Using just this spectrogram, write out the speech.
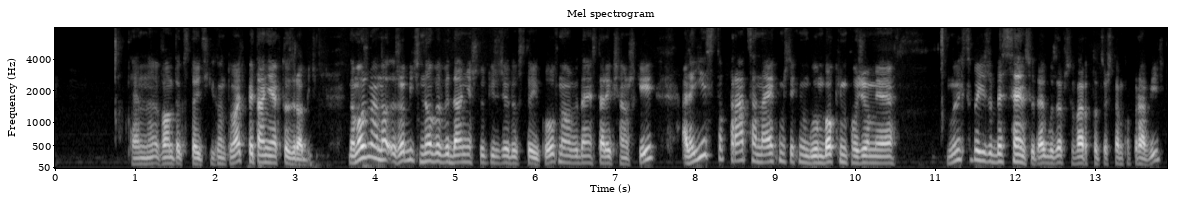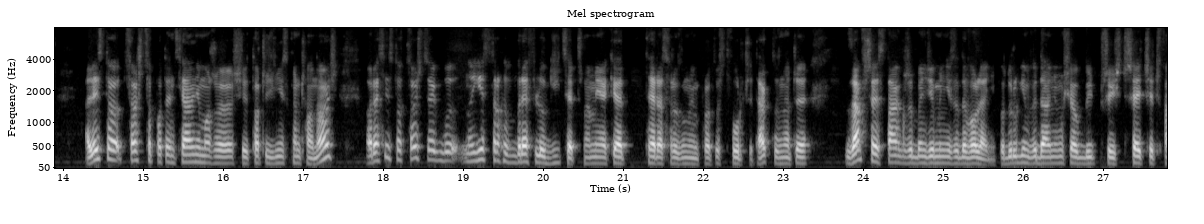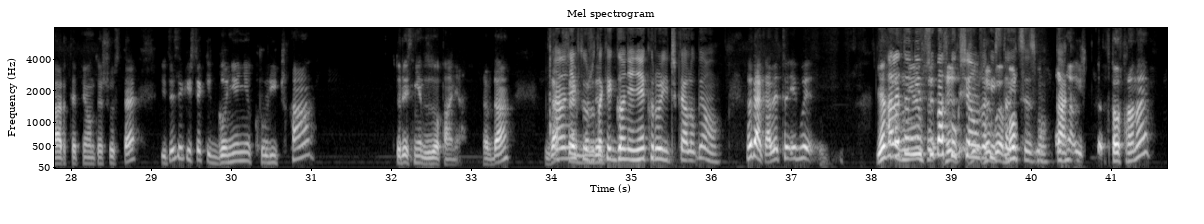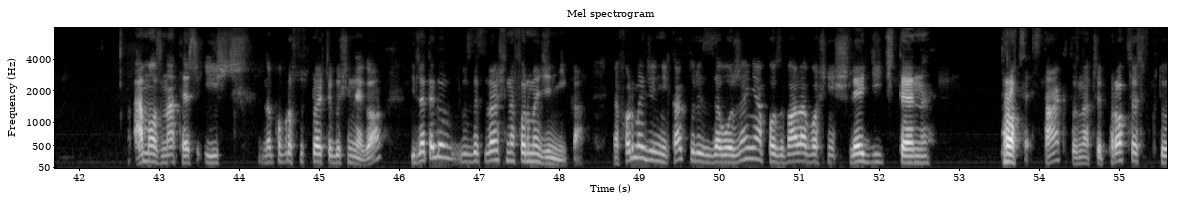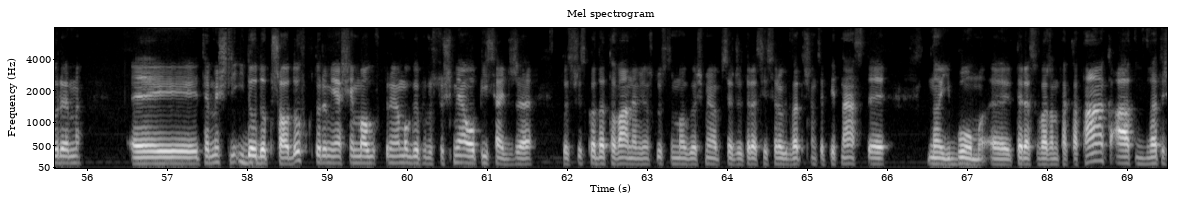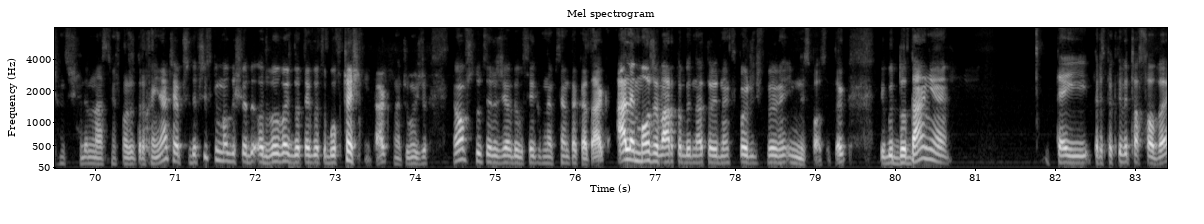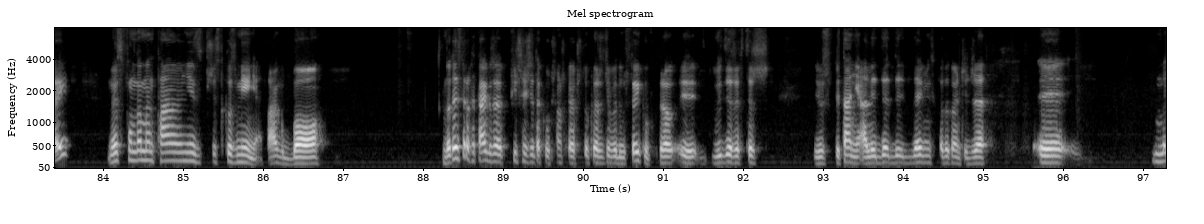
ten wątek stoicki kontynuować. Pytanie, jak to zrobić? No można no, zrobić nowe wydanie Sztuki Życia według stoików, nowe wydanie starej książki, ale jest to praca na jakimś takim głębokim poziomie no nie chcę powiedzieć, że bez sensu, tak, bo zawsze warto coś tam poprawić, ale jest to coś, co potencjalnie może się toczyć w nieskończoność oraz jest to coś, co jakby no jest trochę wbrew logice, przynajmniej jak ja teraz rozumiem proces twórczy, tak, to znaczy zawsze jest tak, że będziemy niezadowoleni. Po drugim wydaniu musiałoby przyjść trzecie, czwarte, piąte, szóste i to jest jakieś takie gonienie króliczka, który jest nie do złapania, prawda? Zawsze ale niektórzy będę... takie gonienie króliczka lubią. No tak, ale to jakby ja Ale to nie w przypadku że, książek że, że, i stoicyzmu. tak. W tą stronę, a można też iść, no po prostu spróbować czegoś innego. I dlatego zdecydowałem się na formę dziennika. Na formę dziennika, który z założenia pozwala właśnie śledzić ten proces, tak? To znaczy proces, w którym yy, te myśli idą do przodu, w którym ja się mogę, w którym ja mogę po prostu śmiało pisać, że to jest wszystko datowane, w związku z tym mogę śmiało pisać, że teraz jest rok 2015, no i boom, e, teraz uważam tak a tak, a w 2017 już może trochę inaczej, a przede wszystkim mogę się odwoływać do tego, co było wcześniej, tak? Znaczy mówić, że no w sztuce życia w napisałem tak a tak, ale może warto by na to jednak spojrzeć w pewien inny sposób, tak? Jakby dodanie tej perspektywy czasowej no jest fundamentalnie wszystko zmienia, tak? Bo, bo to jest trochę tak, że pisze się taką książkę jak Sztuka życia według którą y, widzę, że chcesz już pytanie, ale daj mi tylko dokończyć, że y,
